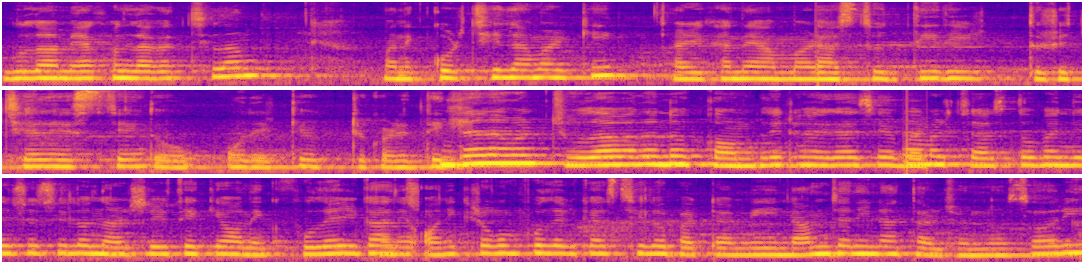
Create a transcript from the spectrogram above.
ওগুলো আমি এখন লাগাচ্ছিলাম। মানে করছিলাম আর কি। আর এখানে আমার রাস্তুর দিদির দুটো ছেলে এসছে তো ওদেরকে একটু করে দেখি। এখানে আমার চুলা বানানো কমপ্লিট হয়ে গেছে আমার চাস্তো ভাই এসেছিল নার্সারি থেকে অনেক ফুলের গাছ। অনেক রকম ফুলের গাছ ছিল বাট আমি নাম জানি না তার জন্য সরি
